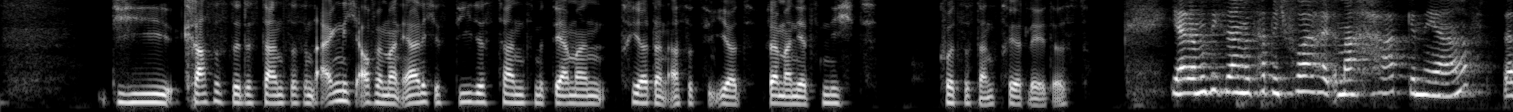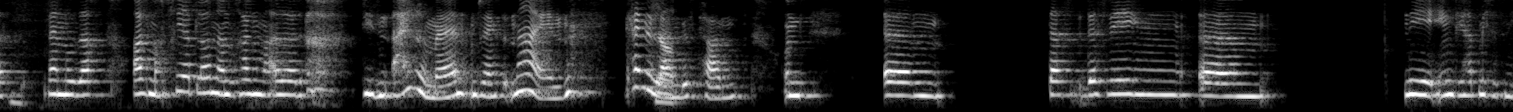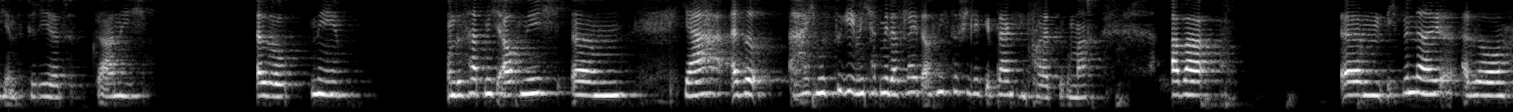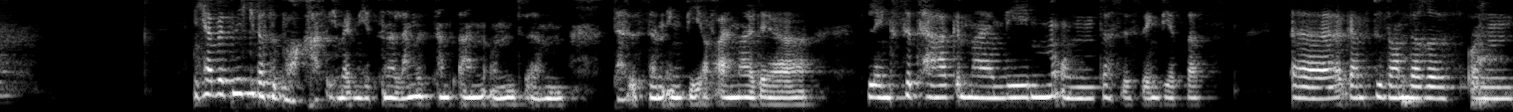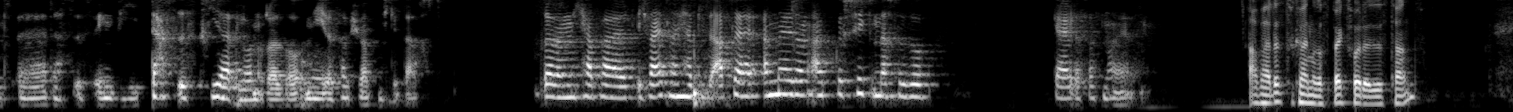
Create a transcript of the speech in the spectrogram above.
die krasseste Distanz ist und eigentlich auch, wenn man ehrlich ist, die Distanz, mit der man Triathlon assoziiert, wenn man jetzt nicht Kurzdistanz-Triathlet ist. Ja, da muss ich sagen, das hat mich vorher halt immer hart genervt, dass wenn du sagst, oh, ich mache Triathlon, dann fragen immer alle Leute, oh, diesen Ironman und du denkst, nein, keine ja. Langdistanz. Und ähm, das deswegen, ähm, nee, irgendwie hat mich das nicht inspiriert, gar nicht. Also, nee. Und es hat mich auch nicht, ähm, ja, also ah, ich muss zugeben, ich habe mir da vielleicht auch nicht so viele Gedanken vorher zu gemacht. Aber ähm, ich bin da, also ich habe jetzt nicht gedacht, so, boah, krass, ich melde mich jetzt zu einer Langdistanz an und ähm, das ist dann irgendwie auf einmal der längste Tag in meinem Leben und das ist irgendwie jetzt was äh, ganz Besonderes und äh, das ist irgendwie, das ist Triathlon oder so. Nee, das habe ich überhaupt nicht gedacht sondern ich habe halt, ich weiß noch, ich habe diese Ab Anmeldung abgeschickt und dachte so, geil, das ist was Neues. Aber hattest du keinen Respekt vor der Distanz?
